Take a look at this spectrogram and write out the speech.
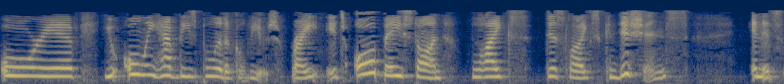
Or if you only have these political views, right? It's all based on likes, dislikes, conditions. And it's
